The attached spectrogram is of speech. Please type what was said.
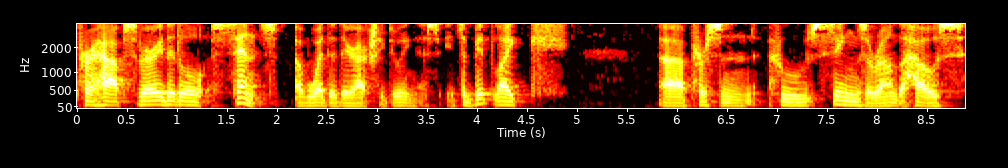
perhaps very little sense of whether they're actually doing this. It's a bit like a person who sings around the house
